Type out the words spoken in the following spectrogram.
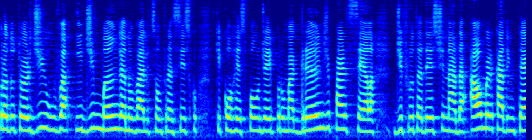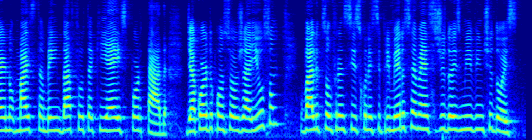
produtor de uva e de manga no Vale de São Francisco, que corresponde aí por uma grande parcela de fruta destinada ao mercado interno, mas também da fruta que é exportada. De acordo com o seu Jailson, o Vale de São Francisco, nesse primeiro semestre de 2022,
